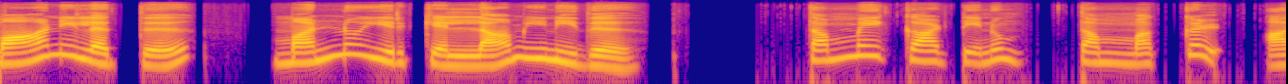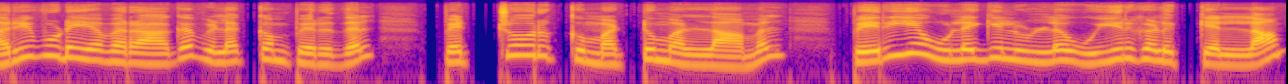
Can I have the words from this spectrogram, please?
மாநிலத்து மண்ணுயிர்க்கெல்லாம் இனிது தம்மைக் காட்டினும் தம் மக்கள் அறிவுடையவராக விளக்கம் பெறுதல் பெற்றோருக்கு மட்டுமல்லாமல் பெரிய உலகிலுள்ள உயிர்களுக்கெல்லாம்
